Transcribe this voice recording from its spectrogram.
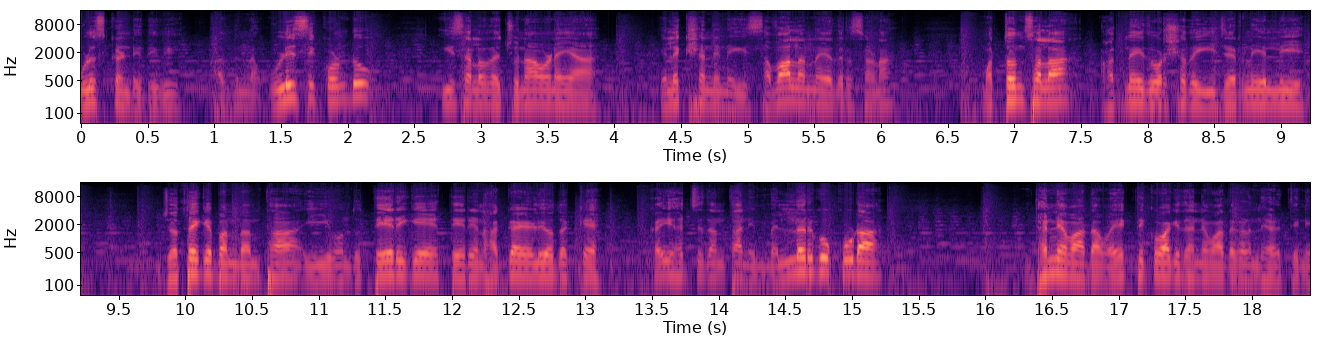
ಉಳಿಸ್ಕೊಂಡಿದ್ದೀವಿ. ಅದನ್ನು ಉಳಿಸಿಕೊಂಡು ಈ ಸಲದ ಚುನಾವಣೆಯ ಎಲೆಕ್ಷನ್ನಿನ ಈ ಸವಾಲನ್ನು ಎದುರಿಸೋಣ. ಮತ್ತೊಂದು ಸಲ ಹದಿನೈದು ವರ್ಷದ ಈ ಜರ್ನಿಯಲ್ಲಿ ಜೊತೆಗೆ ಬಂದಂಥ ಈ ಒಂದು ತೇರಿಗೆ, ತೇರಿನ ಹಗ್ಗ ಎಳೆಯೋದಕ್ಕೆ ಕೈ ಹಚ್ಚಿದಂಥ ನಿಮ್ಮೆಲ್ಲರಿಗೂ ಕೂಡ ಧನ್ಯವಾದ, ವೈಯಕ್ತಿಕವಾಗಿ ಧನ್ಯವಾದಗಳನ್ನು ಹೇಳ್ತೀನಿ.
